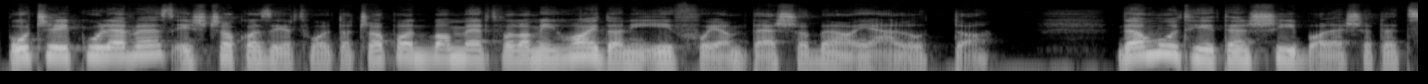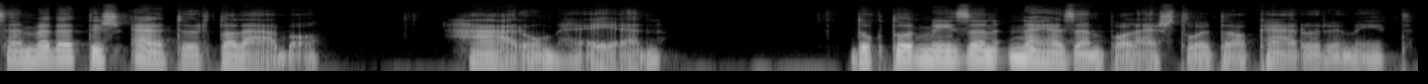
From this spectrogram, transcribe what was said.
Pocsékul levez, és csak azért volt a csapatban, mert valami hajdani évfolyamtársa beajánlotta. De a múlt héten síbalesetet szenvedett, és eltört a lába. Három helyen. Dr. Mézen nehezen palástolta a kár örömét.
